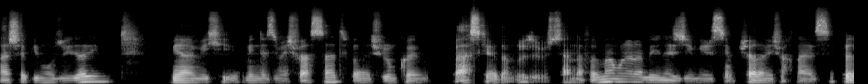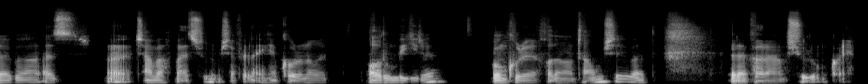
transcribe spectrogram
هر شبیه موضوعی داریم میایم یکی میندازیمش وسط و شروع کنیم بحث کردن راجبش چند نفر؟ معمولا هم به این نتیجه می‌رسیم. شاید هم هیچ وقت نرسیم. از چند وقت بعد شروع میشه. فعلا یکم کرونا آروم بگیره. کنکور خودم هم تموم شه بعد بلا هم شروع می‌کنیم.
